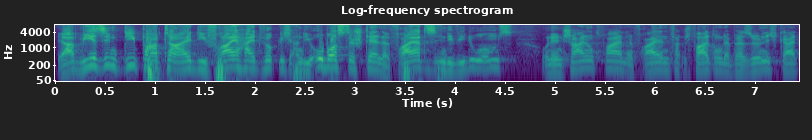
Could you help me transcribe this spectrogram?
Ja, wir sind die Partei, die Freiheit wirklich an die oberste Stelle, Freiheit des Individuums und Entscheidungsfreiheit, eine freie Entfaltung der Persönlichkeit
